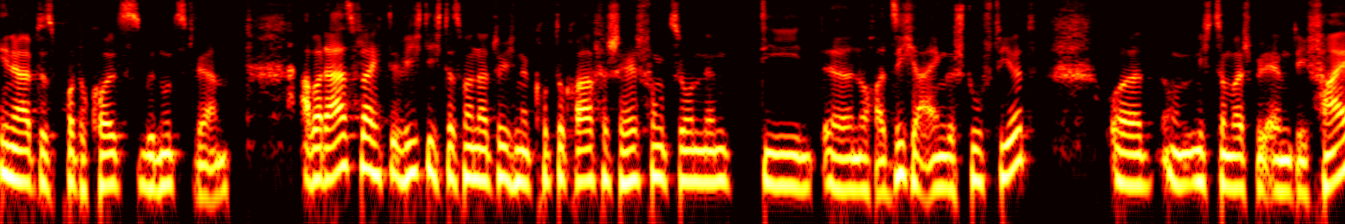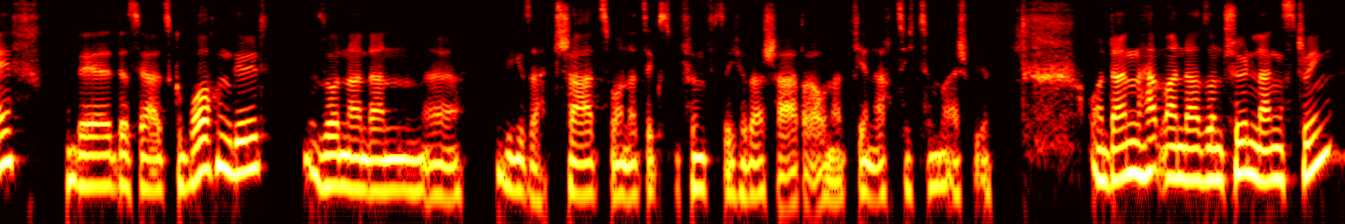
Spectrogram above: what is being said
innerhalb des Protokolls genutzt werden. Aber da ist vielleicht wichtig, dass man natürlich eine kryptografische Hash-Funktion nimmt, die äh, noch als sicher eingestuft wird und nicht zum Beispiel MD5, der das ja als gebrochen gilt, sondern dann äh, wie gesagt, SHA 256 oder SHA 384 zum Beispiel. Und dann hat man da so einen schönen langen String.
